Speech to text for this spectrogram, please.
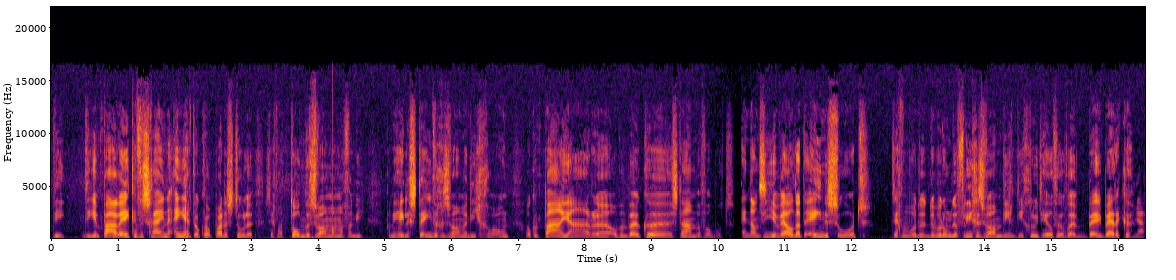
die, die een paar weken verschijnen. En je hebt ook wel paddenstoelen, zeg maar tondenzwammen, van die, van die hele stevige zwammen, die gewoon ook een paar jaar eh, op een beuk eh, staan bijvoorbeeld. En dan zie je wel dat de ene soort, zeg maar de, de beroemde vliegenzwam, die, die groeit heel veel bij- bij berken. Ja.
